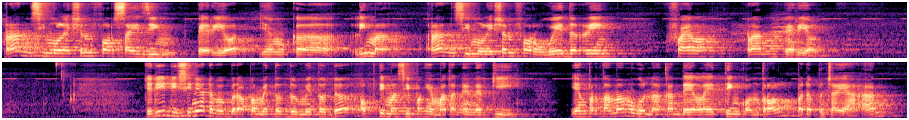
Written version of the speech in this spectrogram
run simulation for sizing period, yang kelima run simulation for weathering file run period. Jadi di sini ada beberapa metode-metode optimasi penghematan energi. Yang pertama menggunakan daylighting control pada pencahayaan.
